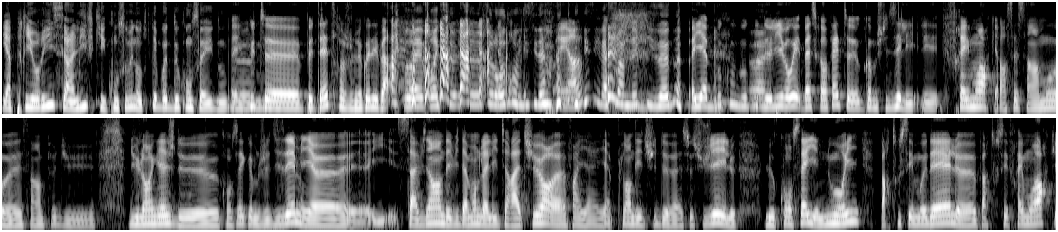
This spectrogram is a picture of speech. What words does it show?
Et a priori, c'est un livre qui est consommé dans toutes les boîtes de conseil. Donc, bah, écoute, euh, peut-être, je ne le connais pas. Ouais, faudrait que je, le retrouve d'ici la, la, fin de l'épisode. Bah, il y a beaucoup, beaucoup de livres. Oui, parce qu'en fait, euh, comme je te disais, les, les frameworks, alors ça, c'est un mot, euh, c'est un peu du, du langage de conseil, comme je disais, mais euh, ça vient évidemment de la littérature. Enfin, il y a, y a, plein d'études à ce sujet. Et le, le, conseil est nourri par tous ces modèles, par tous ces frameworks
